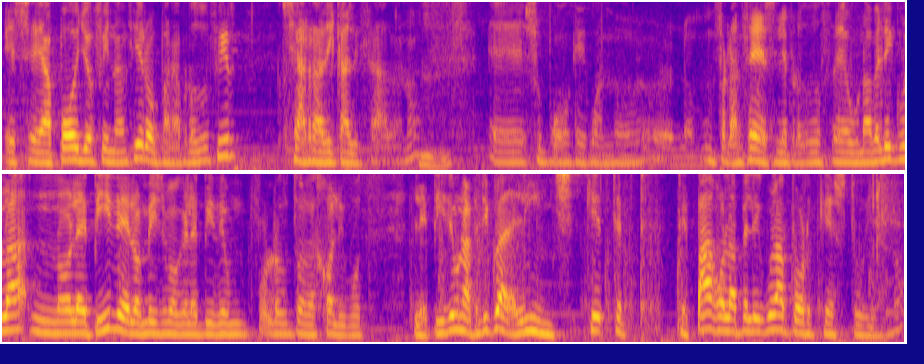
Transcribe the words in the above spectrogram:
ese apoyo financiero para producir, se ha radicalizado. ¿no? Eh, supongo que cuando un francés le produce una película, no le pide lo mismo que le pide un productor de Hollywood, le pide una película de Lynch, que te, te pago la película porque es tuya. ¿no?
